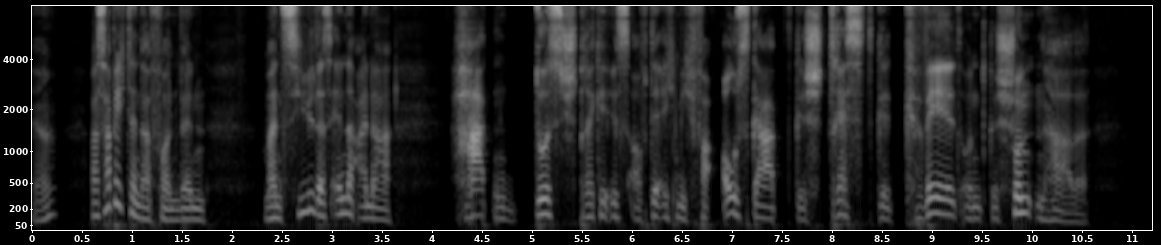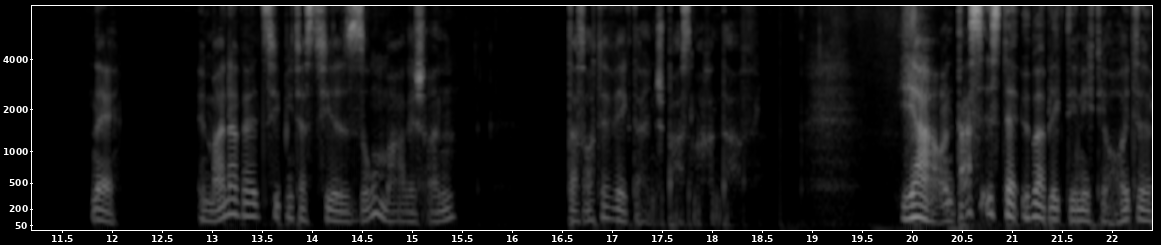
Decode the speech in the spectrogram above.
Ja? Was habe ich denn davon, wenn mein Ziel das Ende einer harten Durststrecke ist, auf der ich mich verausgabt, gestresst, gequält und geschunden habe. Nee, in meiner Welt zieht mich das Ziel so magisch an, dass auch der Weg dahin Spaß machen darf. Ja, und das ist der Überblick, den ich dir heute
